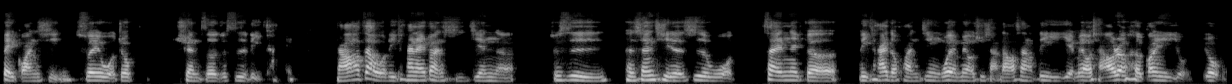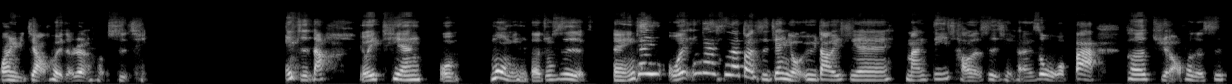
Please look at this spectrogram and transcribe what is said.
被关心，所以我就选择就是离开。然后在我离开那段时间呢。就是很神奇的是，我在那个离开的环境，我也没有去想到上帝，也没有想到任何关于有有关于教会的任何事情。一直到有一天，我莫名的，就是，嗯，应该我应该是那段时间有遇到一些蛮低潮的事情，可能是我爸喝酒，或者是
